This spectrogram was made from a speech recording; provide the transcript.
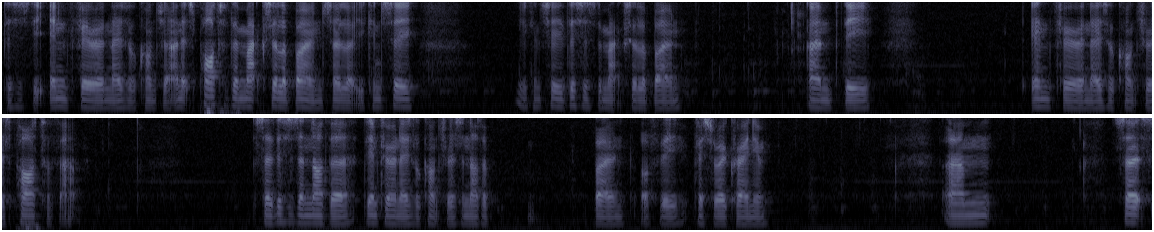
this is the inferior nasal concha, and it's part of the maxilla bone. So look, you can see you can see this is the maxilla bone and the inferior nasal concha is part of that. So this is another, the inferior nasal concha is another bone of the viscerocranium. Um, so it's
